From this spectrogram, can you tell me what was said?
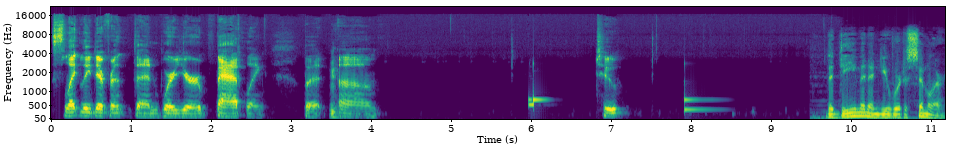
slightly different than where you're battling. But Mhm. um two. The demon and you were too similar.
